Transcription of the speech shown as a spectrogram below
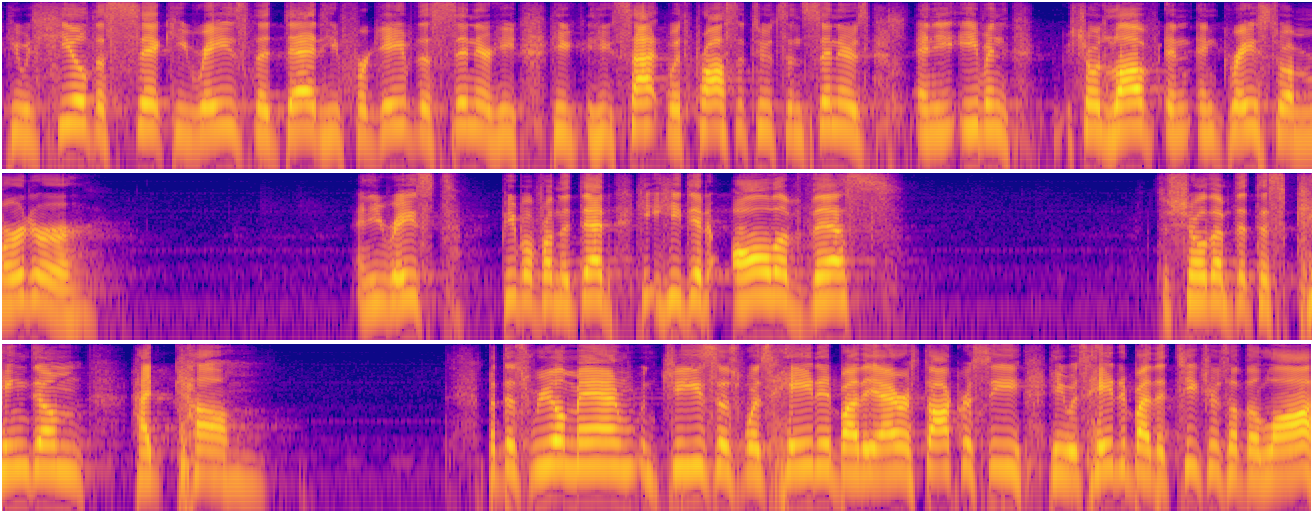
he would heal the sick. He raised the dead. He forgave the sinner. He, he, he sat with prostitutes and sinners. And he even showed love and, and grace to a murderer. And he raised people from the dead. He, he did all of this to show them that this kingdom had come. But this real man, Jesus, was hated by the aristocracy. He was hated by the teachers of the law,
